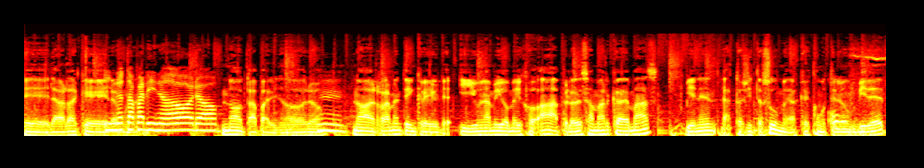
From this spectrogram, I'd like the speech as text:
Eh, la verdad que. Y no tapa inodoro. No tapa inodoro. Mm. No, es realmente increíble. Y un amigo me dijo, ah, pero de esa marca además vienen las toallitas húmedas, que es como tener Uf. un bidet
